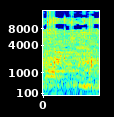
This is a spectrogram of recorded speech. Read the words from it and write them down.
correctly.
